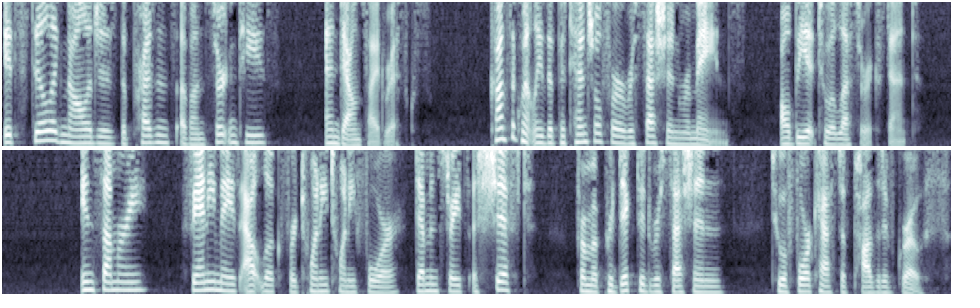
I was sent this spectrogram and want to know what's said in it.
it still acknowledges the presence of uncertainties and downside risks. Consequently, the potential for a recession remains, albeit to a lesser extent. In summary, Fannie Mae's outlook for 2024 demonstrates a shift from a predicted recession to a forecast of positive growth.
